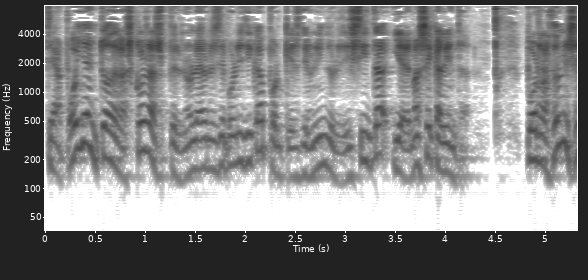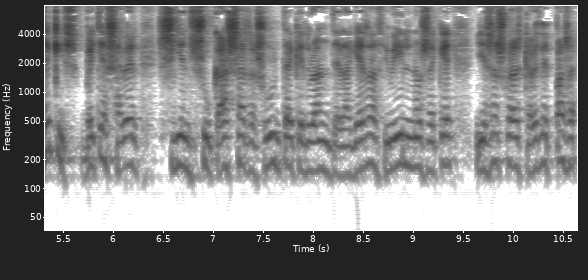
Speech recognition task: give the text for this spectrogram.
Te apoya en todas las cosas, pero no le hables de política porque es de una índole distinta y además se calienta por razones X. Vete a saber si en su casa resulta que durante la guerra civil no sé qué, y esas cosas que a veces pasa,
